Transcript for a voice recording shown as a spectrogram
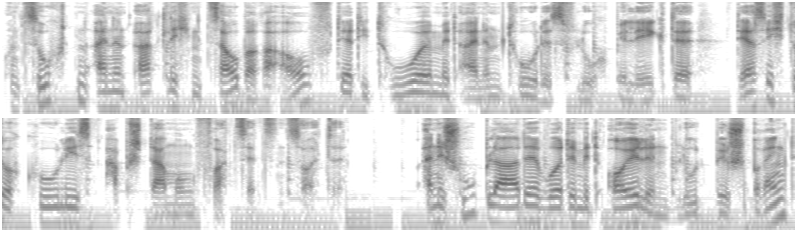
und suchten einen örtlichen Zauberer auf, der die Truhe mit einem Todesfluch belegte, der sich durch Kulis Abstammung fortsetzen sollte. Eine Schublade wurde mit Eulenblut besprengt,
